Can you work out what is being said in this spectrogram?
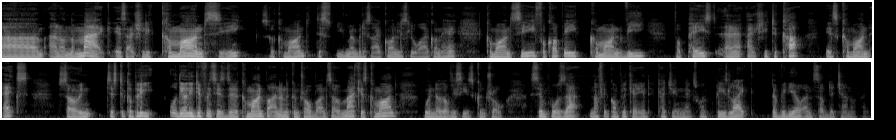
um, and on the Mac, it's actually Command C. So Command, this you remember this icon, this little icon here. Command C for copy, Command V for paste, and actually to cut is Command X. So in, just to complete, all the only difference is the Command button and the Control button. So Mac is Command, Windows obviously is Control. Simple as that, nothing complicated. Catch you in the next one. Please like the video and sub the channel. Thanks.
